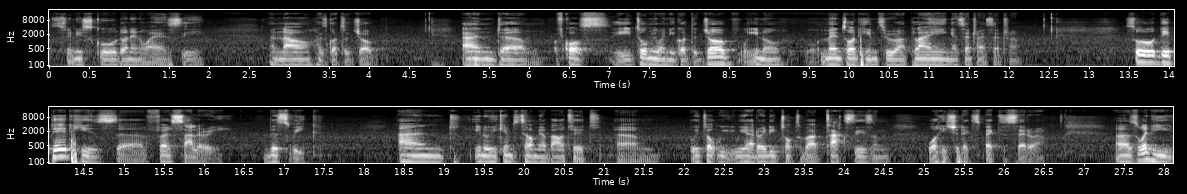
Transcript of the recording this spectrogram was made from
He's finished school, done NYSC, and now has got a job. And um, of course, he told me when he got the job, you know, mentored him through applying, etc., etc. So they paid his uh, first salary this week, and you know he came to tell me about it. Um, we thought we, we had already talked about taxes and what he should expect, etc. Uh, so when he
